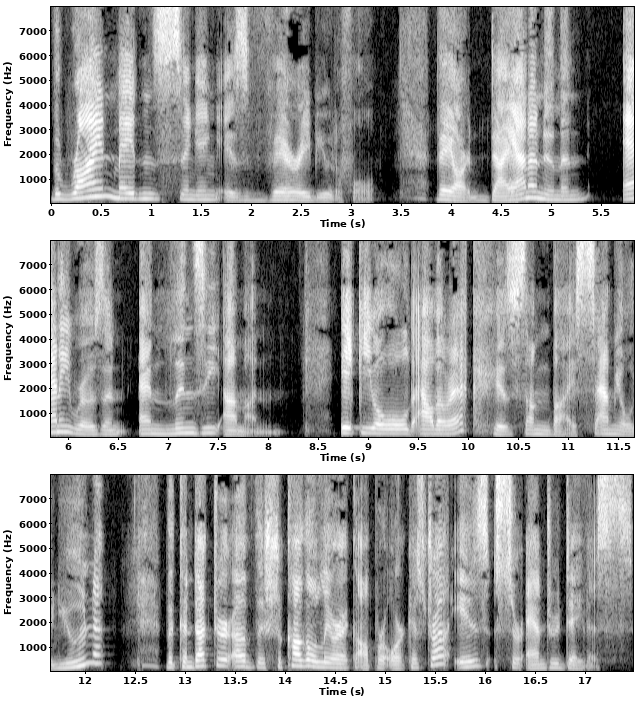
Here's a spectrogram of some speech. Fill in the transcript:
The Rhine maidens' singing is very beautiful. They are Diana Newman, Annie Rosen, and Lindsay Amann. Icky Old Alberich is sung by Samuel Yoon. The conductor of the Chicago Lyric Opera Orchestra is Sir Andrew Davis.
